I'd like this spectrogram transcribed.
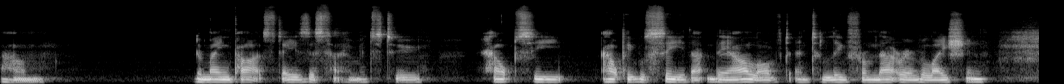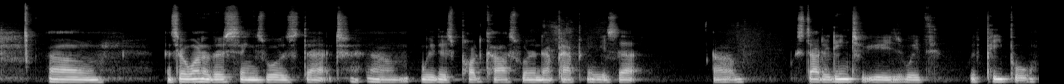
um, the main part stays the same. It's to help see help people see that they are loved and to live from that revelation. Um, and so one of those things was that um, with this podcast, what ended up happening is that um, we started interviews with with people,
